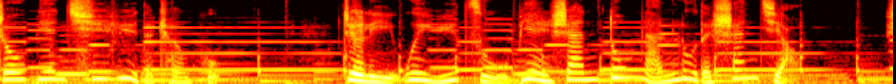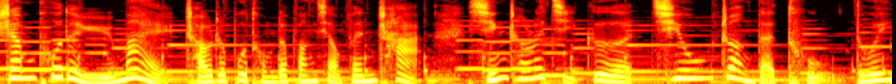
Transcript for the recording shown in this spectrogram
周边区域的称呼。这里位于祖变山东南路的山脚，山坡的余脉朝着不同的方向分叉，形成了几个丘状的土堆。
